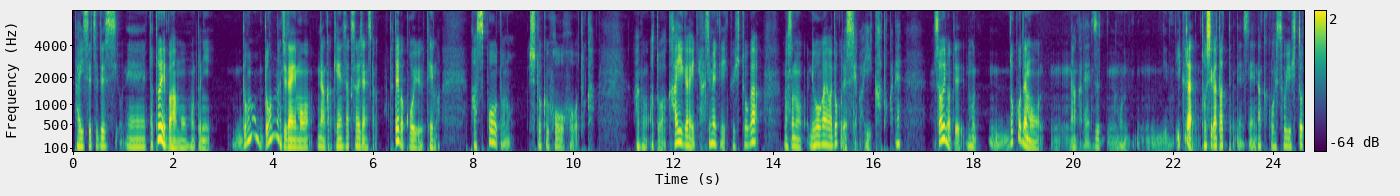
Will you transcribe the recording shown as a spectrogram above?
大切ですよね。例えばもう本当にどのどんな時代もなんか検索されるじゃないですか。例えばこういうテーマ、パスポートの取得方法とか、あのあとは海外に初めて行く人が、まあ、その両替はどこですればいいかとかね、そういうのってもうどこでもなんかねずもういくら年が経ってもですねなんかこうそういう人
